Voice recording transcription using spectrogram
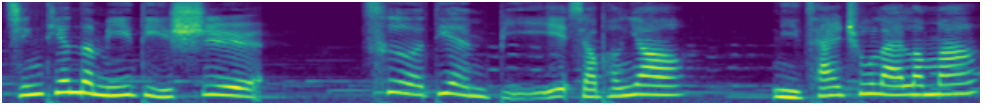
今天的谜底是测电笔，小朋友，你猜出来了吗？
